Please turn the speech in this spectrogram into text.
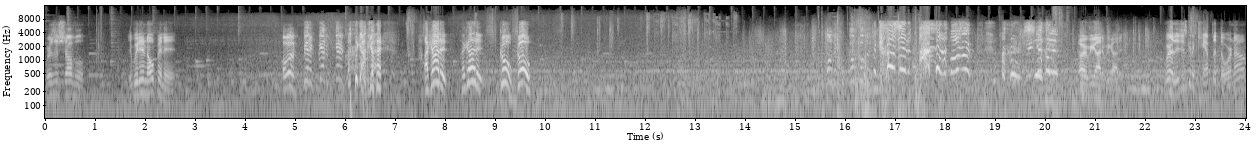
Where's the shovel? We didn't open it. Oh, get it, get it, get it! I got, it. I got it. I got it. Go, go. It. Close it. Shit. All right, we got it. We got it. Where are they just gonna camp the door now?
